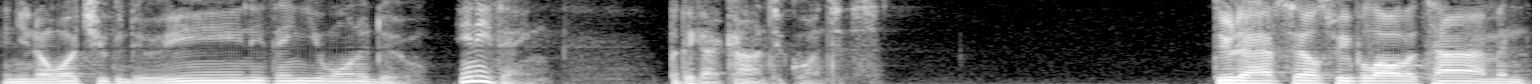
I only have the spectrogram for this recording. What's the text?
And you know what? You can do anything you want to do. Anything. But they got consequences. Dude, I have salespeople all the time and,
